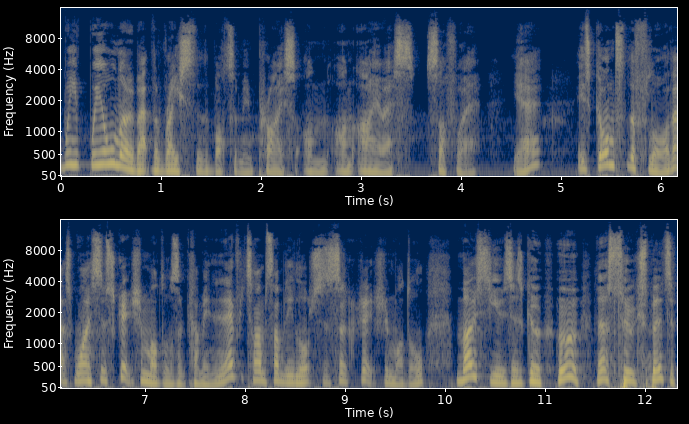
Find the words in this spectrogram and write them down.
we we all know about the race to the bottom in price on on iOS software. Yeah, it's gone to the floor. That's why subscription models are coming. And every time somebody launches a subscription model, most users go, "Oh, that's too expensive.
